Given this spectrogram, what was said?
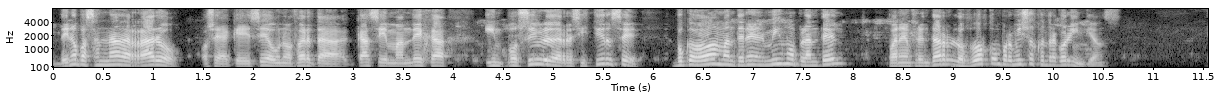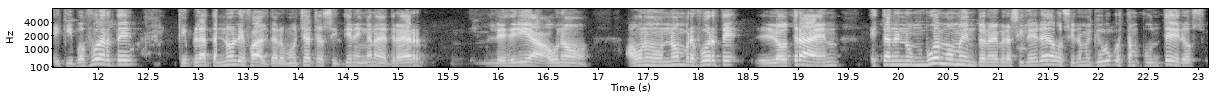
De no pasar nada raro, o sea, que sea una oferta casi en bandeja, imposible de resistirse, Boca va a mantener el mismo plantel para enfrentar los dos compromisos contra Corinthians. Equipo fuerte, que plata no le falta a los muchachos si tienen ganas de traer, les diría a uno, a uno un nombre fuerte, lo traen. Están en un buen momento en el Brasileirao, si no me equivoco, están punteros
